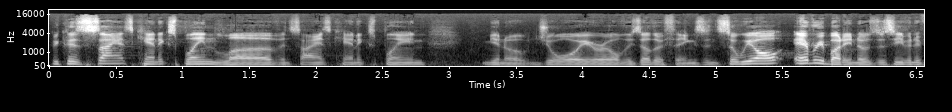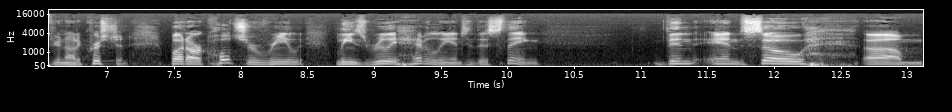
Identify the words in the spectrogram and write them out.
because science can't explain love and science can't explain you know joy or all these other things and so we all everybody knows this even if you're not a christian but our culture really leans really heavily into this thing then and so um,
